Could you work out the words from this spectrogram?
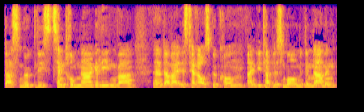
das möglichst zentrumnah gelegen war. Äh, dabei ist herausgekommen ein Etablissement mit dem Namen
